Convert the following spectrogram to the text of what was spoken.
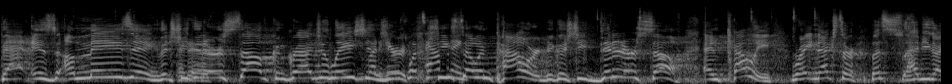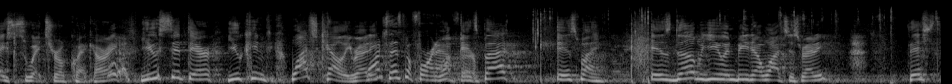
That is amazing that she It did it herself. Congratulations. But here's what's She's so empowered because she did it herself. And Kelly, right next to her, let's have you guys switch real quick, all right? You sit there, you can, watch Kelly, ready? Watch this before and after. It's black, it's white, it's W and B. Now watch this, ready? This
